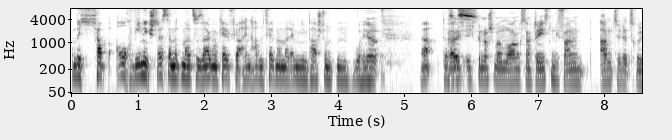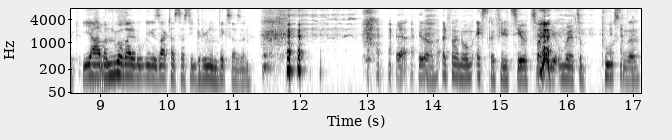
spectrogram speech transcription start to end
und ich habe auch wenig Stress damit, mal zu sagen, okay, für einen Abend fährt man mal irgendwie ein paar Stunden wohin. Ja, Ja, das aber ist, ich, ich bin auch schon mal morgens nach Dresden gefahren und abends wieder zurück. ja Also, aber nur weil du gesagt hast, dass die Grünen Wichser sind. Ja, genau. Einfach nur um extra viel CO2 in die Umwelt zu pusten. Ne?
